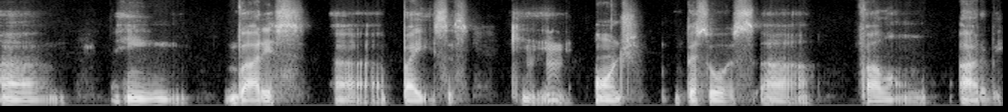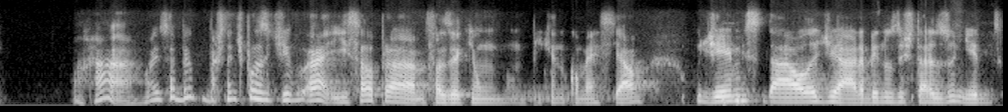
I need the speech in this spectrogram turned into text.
ah, em vários ah, países que Uhum. onde pessoas ah, falam árabe. Ah, mas é bastante positivo. Ah, e só para fazer aqui um, um pequeno comercial, o James dá aula de árabe nos Estados Unidos.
